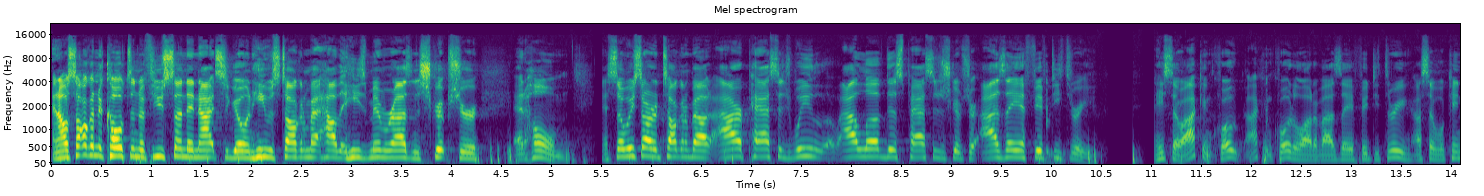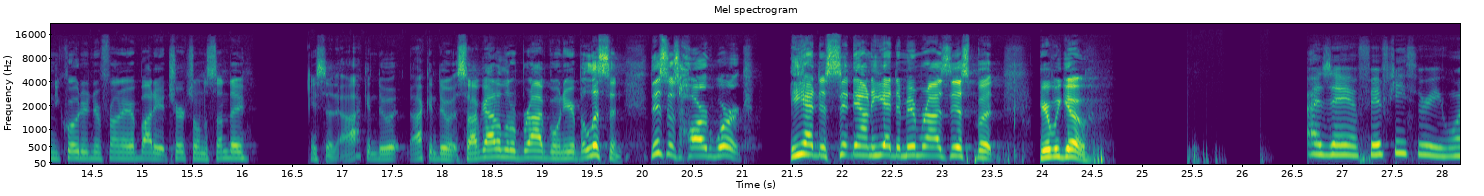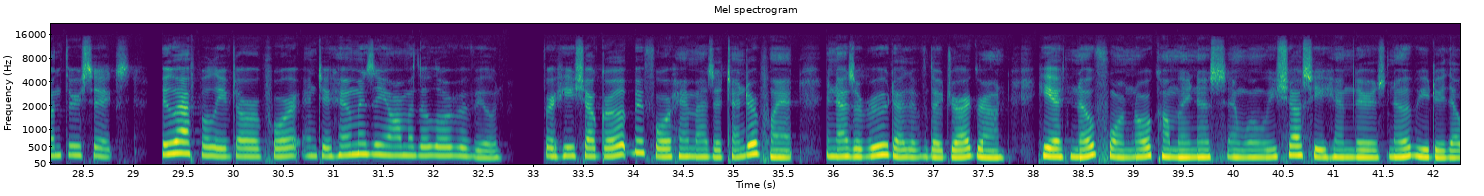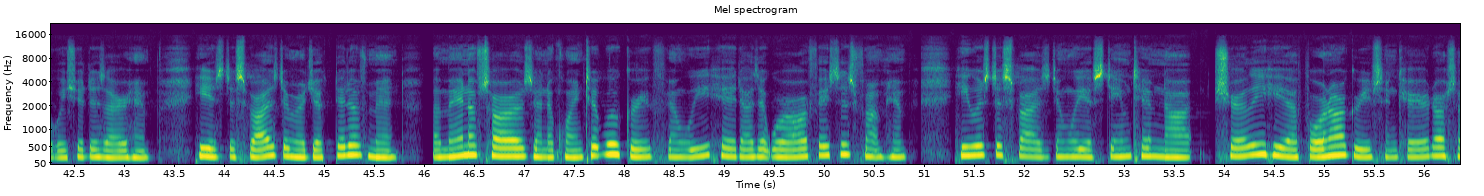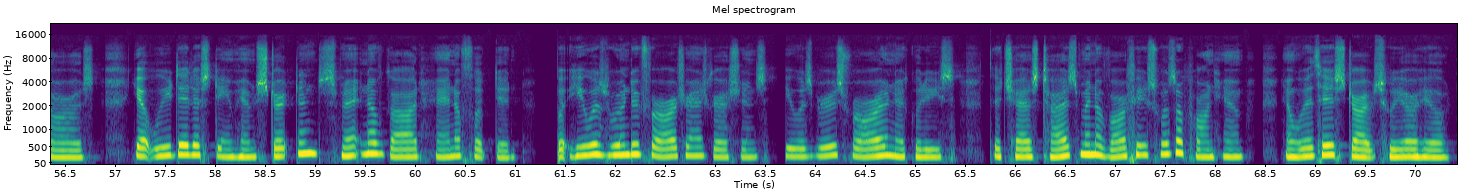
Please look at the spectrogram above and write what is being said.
And I was talking to Colton a few Sunday nights ago, and he was talking about how that he's memorizing scripture at home. And so we started talking about our passage. We I love this passage of scripture, Isaiah 53. And he said, well, I can quote, I can quote a lot of Isaiah 53. I said, Well, can you quote it in front of everybody at church on a Sunday? He said, I can do it. I can do it. So I've got a little bribe going here. But listen, this is hard work. He had to sit down, he had to memorize this, but here we go. Isaiah 53, 1 through 6. Who hath believed our report, and to whom is the arm of the Lord revealed? For he shall grow up before him as a tender plant, and as a root out of the dry ground. He hath no form nor comeliness, and when we shall see him, there is no beauty that we should desire him. He is despised and rejected of men, a man of sorrows and acquainted with grief, and we hid as it were our faces from him. He was despised, and we esteemed him not. Surely he hath borne our griefs and carried our sorrows. Yet we did esteem him stricken, smitten of God, and afflicted. But he was wounded for our transgressions, he was bruised for our iniquities. The chastisement of our peace was upon him, and with his stripes we are healed.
